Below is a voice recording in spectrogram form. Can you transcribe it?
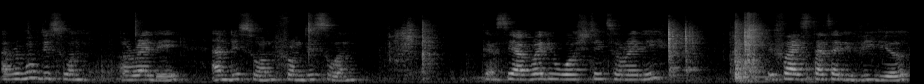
I've removed this one already and this one from this one. You can see I've already washed it already before I started the video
